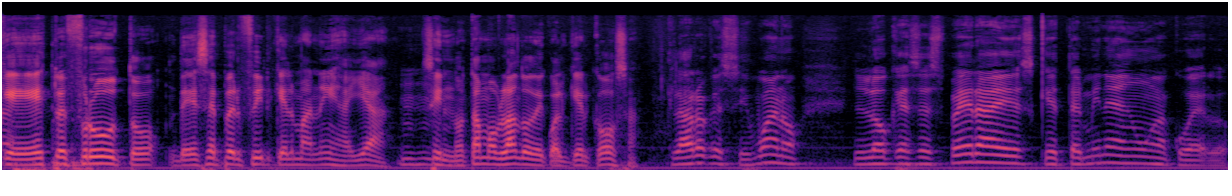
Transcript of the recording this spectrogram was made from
que esto es fruto de ese perfil que él maneja ya. no estamos hablando de cualquier cosa. Claro que sí. Bueno, lo que se espera es que termine en un acuerdo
